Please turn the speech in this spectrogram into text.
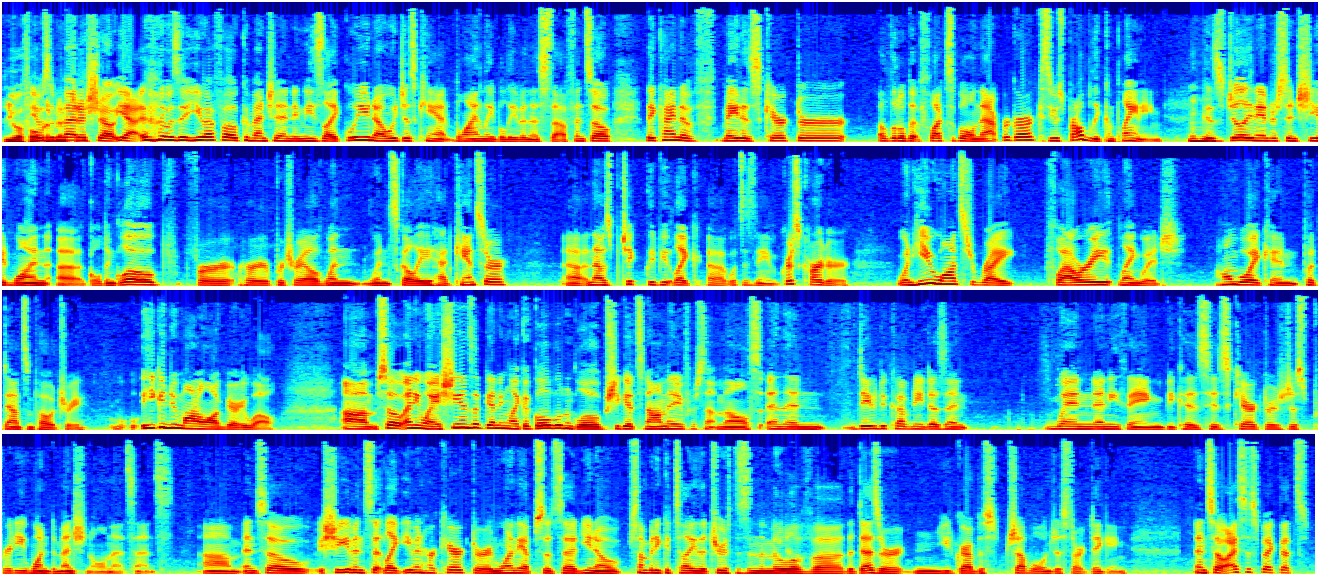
UFO it was a meta show. Yeah, it was a UFO convention, and he's like, "Well, you know, we just can't blindly believe in this stuff." And so they kind of made his character a little bit flexible in that regard because he was probably complaining because Gillian Anderson she had won a Golden Globe for her portrayal of when when Scully had cancer, uh, and that was particularly be- like uh, what's his name, Chris Carter. When he wants to write flowery language, homeboy can put down some poetry. He can do monologue very well. Um, so anyway, she ends up getting like a Golden Globe. She gets nominated for something else, and then David Duchovny doesn't win anything because his character is just pretty one-dimensional in that sense. Um, and so she even said, like, even her character in one of the episodes said, you know, somebody could tell you the truth is in the middle of uh, the desert, and you'd grab this shovel and just start digging. And so I suspect that's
